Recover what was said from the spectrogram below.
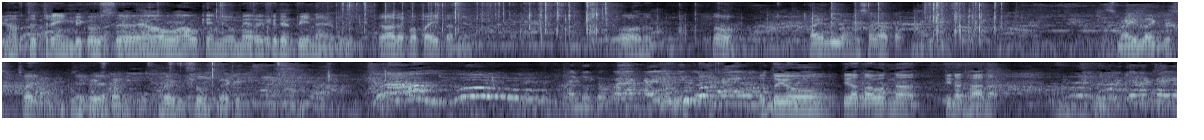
You have to train because uh, how how can you marry Filipina with ah, napapaitan yeah. Oh, no. No. Ay, hindi yung isa yata. Hindi yung isa. smile like this. Sorry. first time? Maybe, sure. Like it. Nandito pala kayo, dito na kayo. Ito yung tinatawag na tinadhana. Dito na kayo.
